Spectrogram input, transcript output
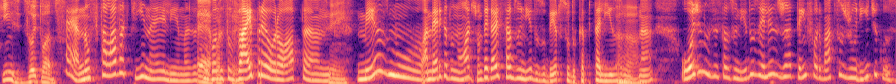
15, 18 anos. É, não se falava aqui, né, Eli? Mas assim, é, quando tu ser. vai pra Europa, Sim. mesmo América do Norte, vamos pegar Estados Unidos, o berço do capitalismo, uhum. né? Hoje, nos Estados Unidos, eles já têm formatos jurídicos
